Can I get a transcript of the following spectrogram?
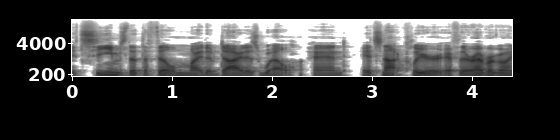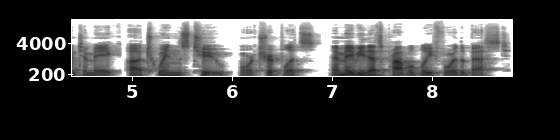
it seems that the film might have died as well, and it's not clear if they're ever going to make a Twins 2 or Triplets. And maybe that's probably for the best.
